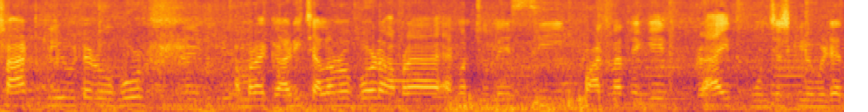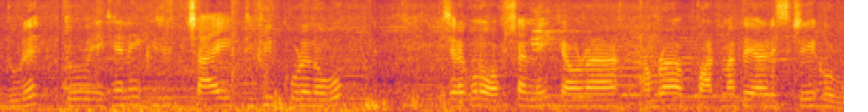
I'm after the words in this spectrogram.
ষাট কিলোমিটার ওপর আমরা গাড়ি চালানোর পর আমরা এখন চলে এসেছি পাটনা থেকে প্রায় পঞ্চাশ কিলোমিটার দূরে। তো এখানে কিছু চাই টিফিন করে নেব। এছাড়া কোনো অপশান নেই, কেননা আমরা পাটনাতে আর স্টে করব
